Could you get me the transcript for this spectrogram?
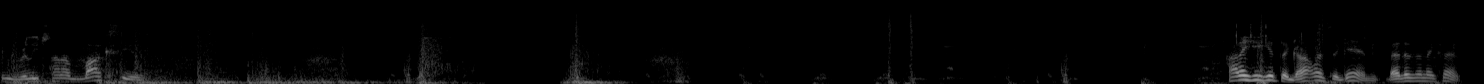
he really trying to box you. How did he get the gauntlets again? That doesn't make sense.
